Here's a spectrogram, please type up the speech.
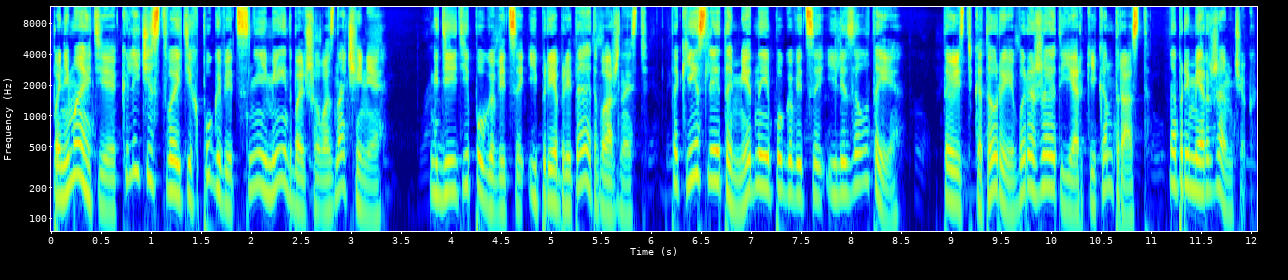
Понимаете, количество этих пуговиц не имеет большого значения. Где эти пуговицы и приобретают важность, так если это медные пуговицы или золотые, то есть которые выражают яркий контраст, например, жемчуг.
